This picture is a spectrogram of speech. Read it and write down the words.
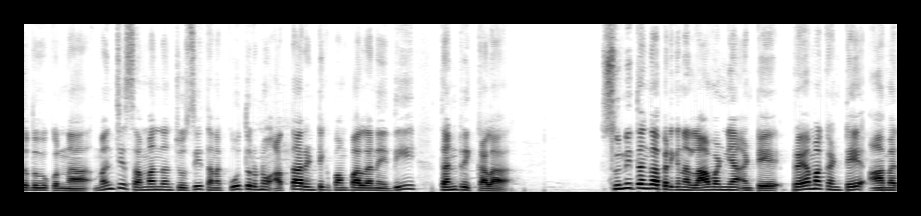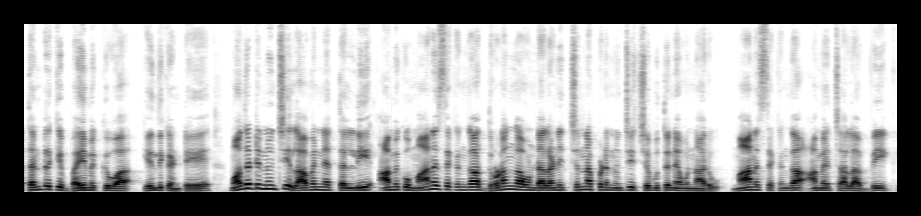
చదువుకున్నా మంచి సంబంధం చూసి తన కూతురును అత్తారింటికి పంపాలనేది తండ్రి కల. సున్నితంగా పెరిగిన లావణ్య అంటే ప్రేమ కంటే ఆమె తండ్రికి భయం ఎక్కువ ఎందుకంటే మొదటి నుంచి లావణ్య తల్లి ఆమెకు మానసికంగా దృఢంగా ఉండాలని చిన్నప్పటి నుంచి చెబుతూనే ఉన్నారు. మానసికంగా ఆమె చాలా వీక్.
